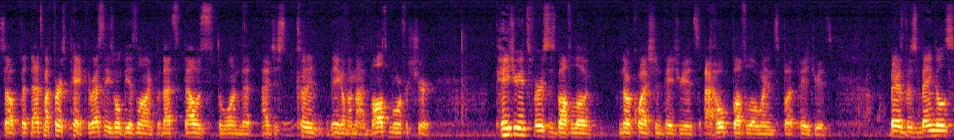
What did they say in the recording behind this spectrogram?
so that, that's my first pick. The rest of these won't be as long, but that's that was the one that I just couldn't make up my mind. Baltimore for sure. Patriots versus Buffalo, no question. Patriots. I hope Buffalo wins, but Patriots. Bears versus Bengals.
